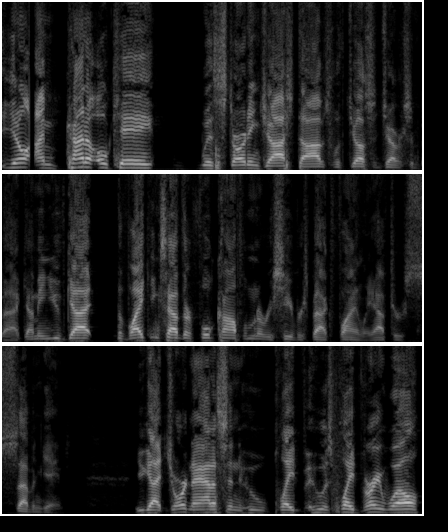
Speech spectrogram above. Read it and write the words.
You know, I'm kind of okay with starting Josh Dobbs with Justin Jefferson back. I mean, you've got the Vikings have their full complement of receivers back finally after seven games. You got Jordan Addison, who played, who has played very well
